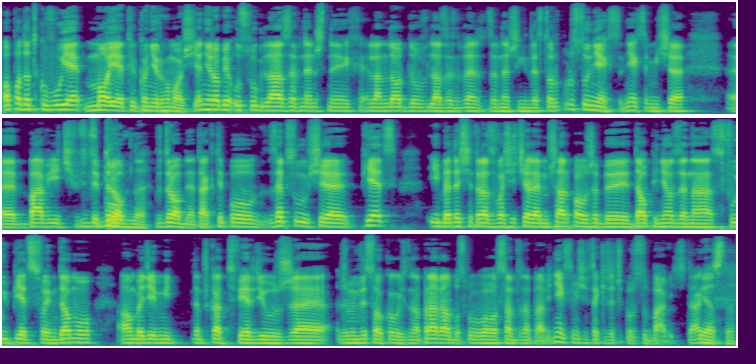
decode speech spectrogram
opodatkowuje moje tylko nieruchomości. Ja nie robię usług dla zewnętrznych landlordów, dla zewnę- zewnętrznych inwestorów, po prostu nie chcę. Nie chcę mi się e, bawić w, W typu, drobne. W drobne, tak. Typu zepsuł się piec, i będę się teraz właścicielem szarpał, żeby dał pieniądze na swój piec w swoim domu, a on będzie mi na przykład twierdził, że żebym wysłał kogoś do naprawy albo spróbował sam to naprawić. Nie chcę mi się w takie rzeczy po prostu bawić, tak? Jasne.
